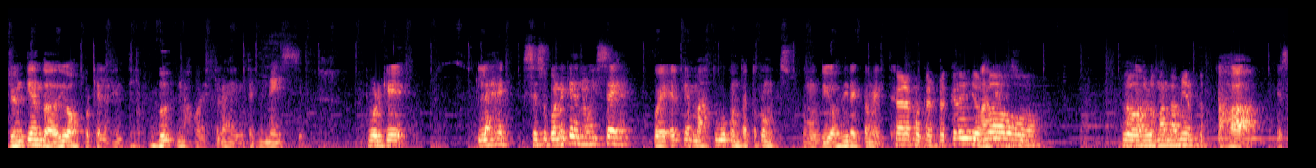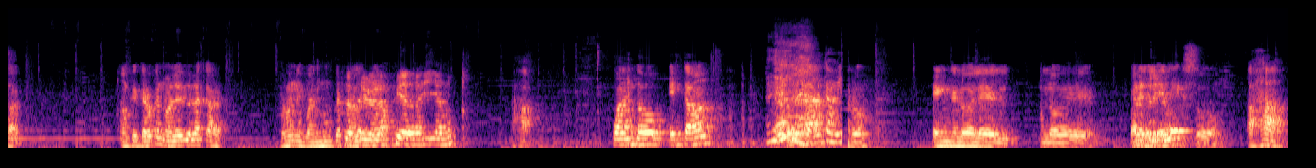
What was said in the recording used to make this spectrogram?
Yo entiendo a Dios porque la gente, no, es que la gente es necia. Porque la se supone que Moisés fue el que más tuvo contacto con Jesús, con Dios directamente. Claro, porque él fue el que le dio que los, mandamientos. Ajá, exacto. Aunque creo que no le vio la cara. Pero bueno, igual nunca Lo le- en las piedras y ya no. Ajá. Cuando estaban, cuando estaban caminando en lo del, lo de, para el, éxodo, ajá,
